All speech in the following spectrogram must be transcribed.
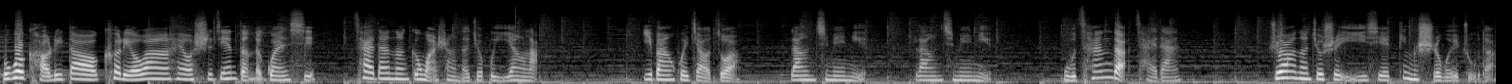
不过考虑到客流啊还有时间等的关系，菜单呢跟晚上的就不一样了，一般会叫做 lunch menu lunch menu 午餐的菜单，主要呢就是以一些定时为主的。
